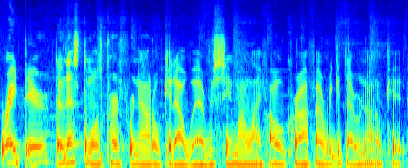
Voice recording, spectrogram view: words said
right there. That's the most perfect Ronaldo kit I will ever see in my life. I would cry if I ever get that Ronaldo kit.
